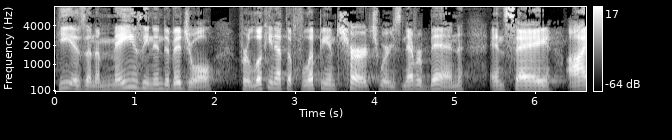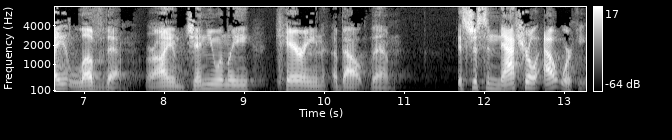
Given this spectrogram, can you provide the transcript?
He is an amazing individual for looking at the Philippian church where he's never been and say, I love them, or I am genuinely caring about them. It's just a natural outworking.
